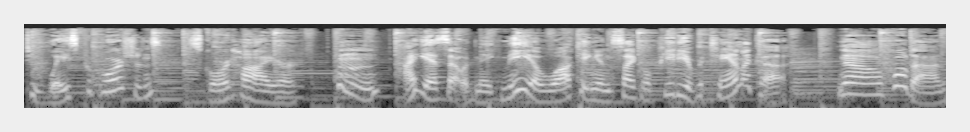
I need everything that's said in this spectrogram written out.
to waist proportions scored higher. Hmm, I guess that would make me a walking Encyclopedia Britannica. No, hold on.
